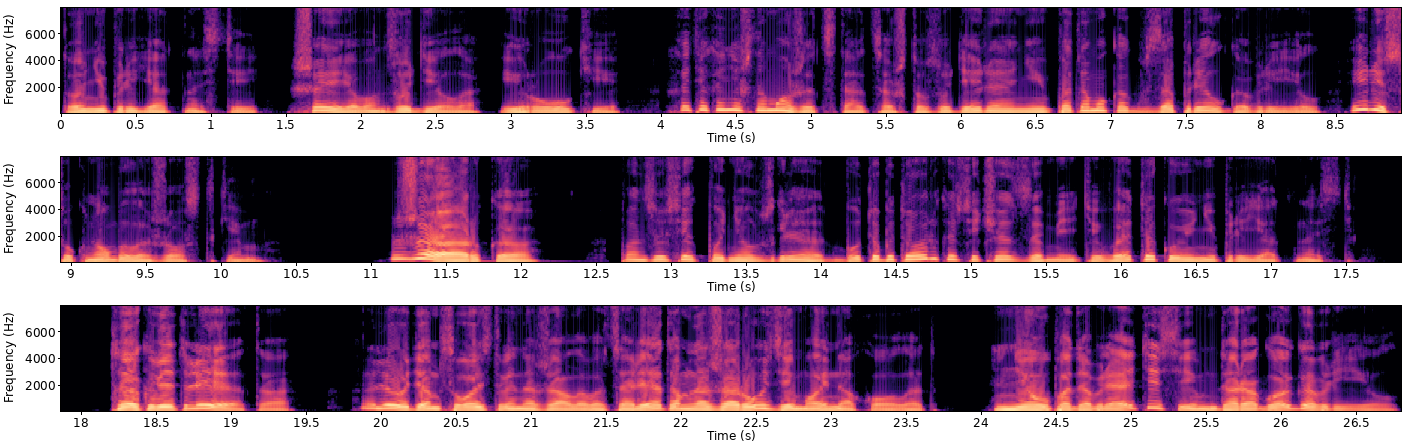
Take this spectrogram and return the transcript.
то неприятностей. Шея вон зудела, и руки. Хотя, конечно, может статься, что зудели они, потому как взапрел Гавриил, или сукно было жестким. «Жарко!» Пан Зусек поднял взгляд, будто бы только сейчас заметив такую неприятность. «Так ведь лето!» Людям свойственно жаловаться летом на жару, зимой на холод. Не уподобляйтесь им, дорогой Гавриил.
